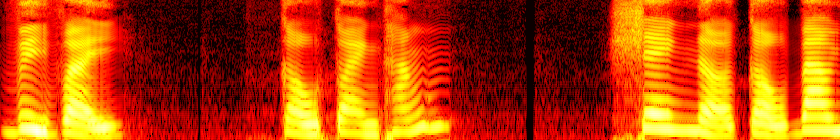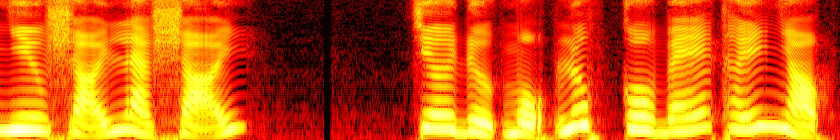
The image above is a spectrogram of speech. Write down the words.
Vì vậy, cậu toàn thắng. Sen nợ cậu bao nhiêu sỏi là sỏi. Chơi được một lúc cô bé thấy nhọc.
